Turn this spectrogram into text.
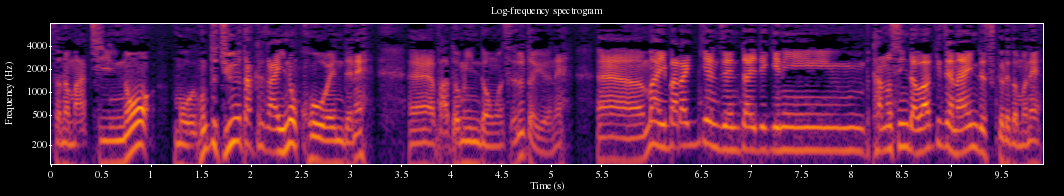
その街の、もうほんと住宅街の公園でね、えー、バドミントンをするというね。えー、まあ茨城県全体的に楽しんだわけじゃないんですけれどもね、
